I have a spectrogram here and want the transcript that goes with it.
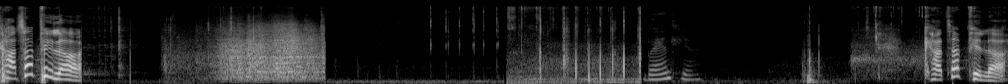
Caterpillar. Bentley. Caterpillar.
